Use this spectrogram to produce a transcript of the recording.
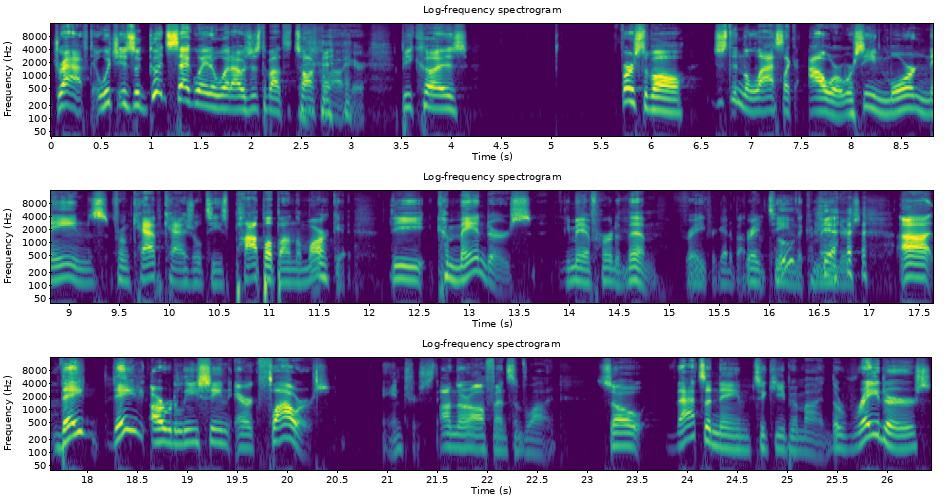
draft, which is a good segue to what I was just about to talk about here, because first of all, just in the last like hour, we're seeing more names from cap casualties pop up on the market. The Commanders, you may have heard of them. Great, Forget about great them. team, the Commanders. uh, they they are releasing Ereck Flowers interesting. on their offensive line. So that's a name to keep in mind. The Raiders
